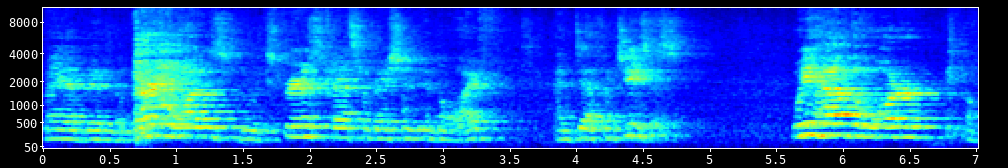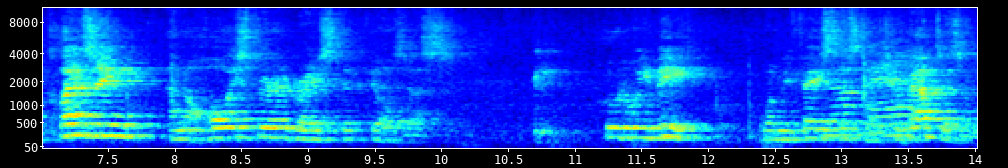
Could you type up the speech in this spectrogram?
may have been the very ones who experienced transformation in the life and death of Jesus. We have the water of cleansing and the Holy Spirit of grace that fills us. Who do we meet when we face this through baptism?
